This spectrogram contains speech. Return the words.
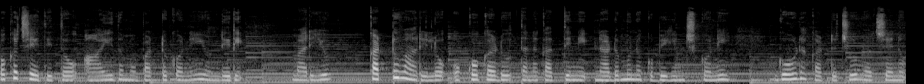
ఒక చేతితో ఆయుధము పట్టుకొని ఉండిరి. మరియు కట్టువారిలో ఒక్కొక్కడు తన కత్తిని నడుమునకు బిగించుకొని గోడ కట్టుచూ వచ్చెను.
